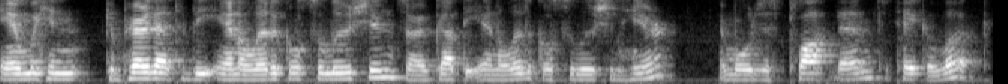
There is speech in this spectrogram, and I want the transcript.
And we can compare that to the analytical solution. So I've got the analytical solution here, and we'll just plot them to take a look.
